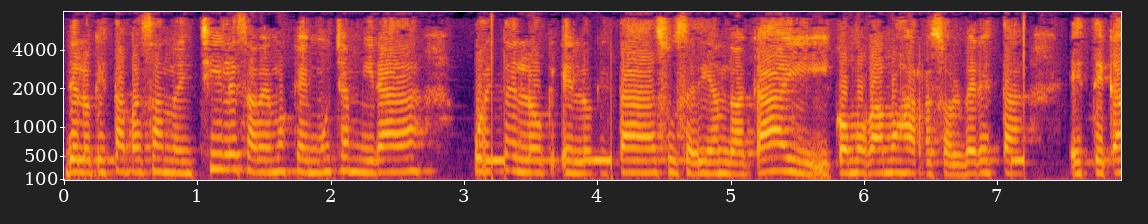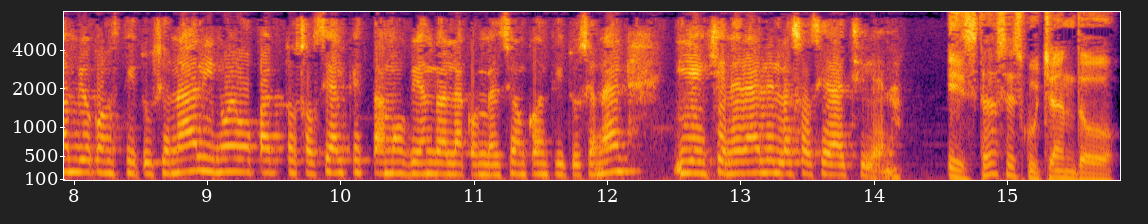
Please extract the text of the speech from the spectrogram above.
lo que está pasando en Chile. Sabemos que hay muchas miradas puestas en lo, en lo que está sucediendo acá y, cómo vamos a resolver esta, este cambio constitucional y nuevo pacto social que estamos viendo en la Convención Constitucional y en general en la sociedad chilena. Estás escuchando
